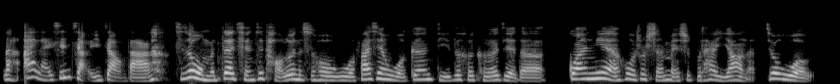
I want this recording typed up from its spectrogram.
那爱来先讲一讲吧。其实我们在前期讨论的时候，我发现我跟笛子和可乐姐的观念或者说审美是不太一样的。就我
